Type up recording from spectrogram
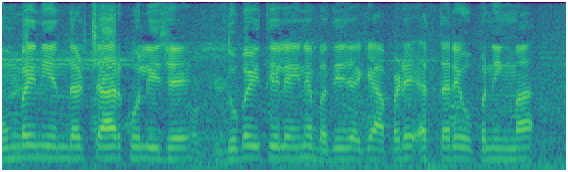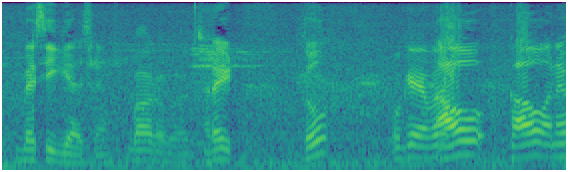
મુંબઈની અંદર ચાર ખોલી છે. દુબઈથી લઈને બધી જગ્યાએ આપણે અત્યારે ઓપનિંગમાં બેસી ગયા છે. બરોબર રાઈટ તો ઓકે આવો ખાઓ અને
